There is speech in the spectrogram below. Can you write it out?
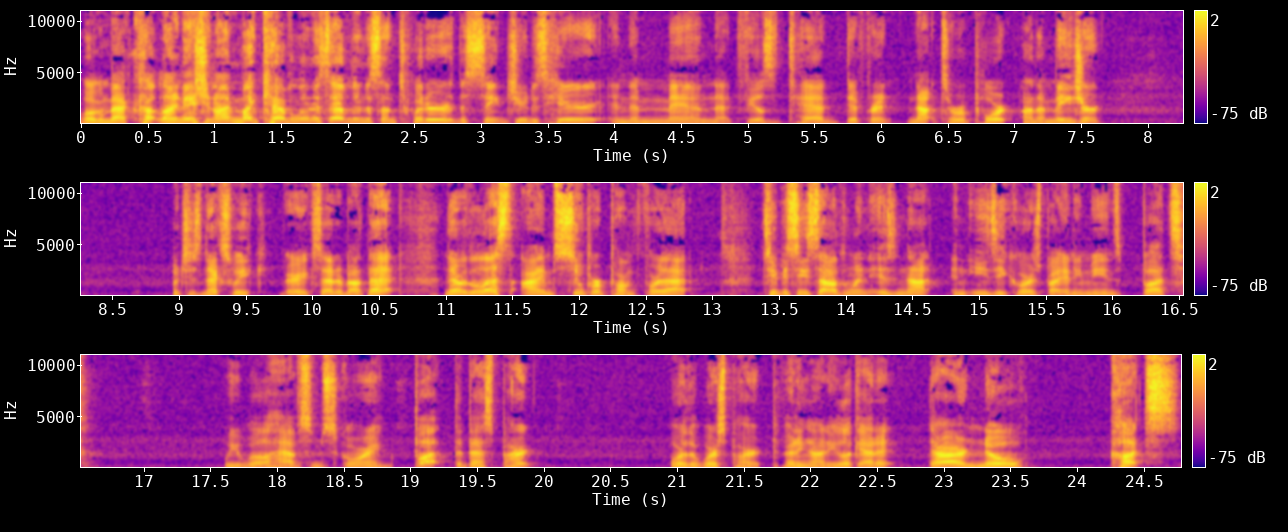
Welcome back, Cutline Nation. I'm Mike Cavalunas at Lunas on Twitter. The St. Jude is here, and a man that feels a tad different, not to report on a major, which is next week. Very excited about that. Nevertheless, I'm super pumped for that. TPC Southwind is not an easy course by any means, but we will have some scoring. But the best part, or the worst part, depending on how you look at it, there are no cuts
